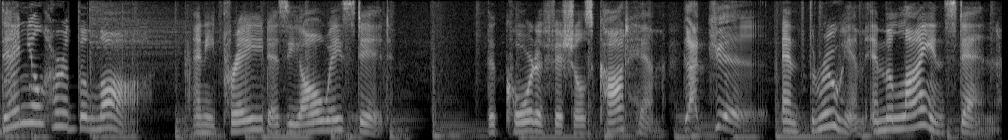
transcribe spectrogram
Daniel heard the law, and he prayed as he always did. The court officials caught him Gotcha! and threw him in the lion's den.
